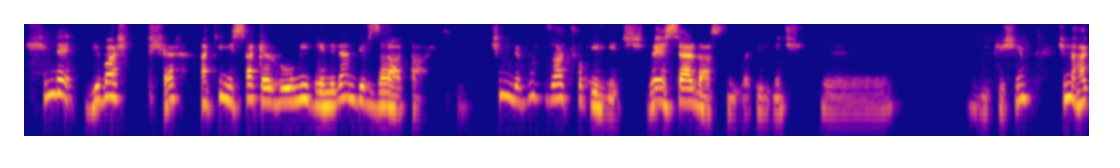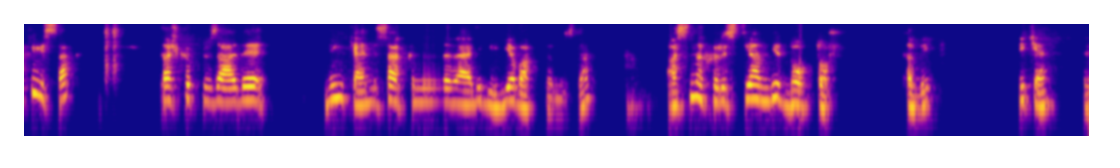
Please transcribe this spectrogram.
Şimdi bir başka şerh Hakim İshak el-Rumi denilen bir zata ait. Şimdi bu zat çok ilginç ve eser de aslında ilginç e, bir kişi. Şimdi Hakim İshak Taşköprüzade'nin kendisi hakkında verdiği bilgiye baktığımızda aslında Hristiyan bir doktor, tabip iken e,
